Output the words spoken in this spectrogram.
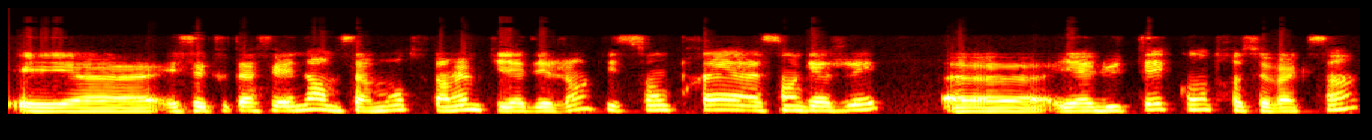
Et, euh, et c'est tout à fait énorme. Ça montre quand même qu'il y a des gens qui sont prêts à s'engager euh, et à lutter contre ce vaccin.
